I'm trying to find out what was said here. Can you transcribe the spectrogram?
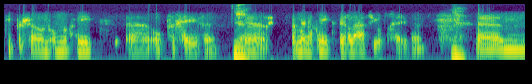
die persoon om nog niet eh, op te geven. Ja. Eh, maar nog niet de relatie op te geven. Ehm,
